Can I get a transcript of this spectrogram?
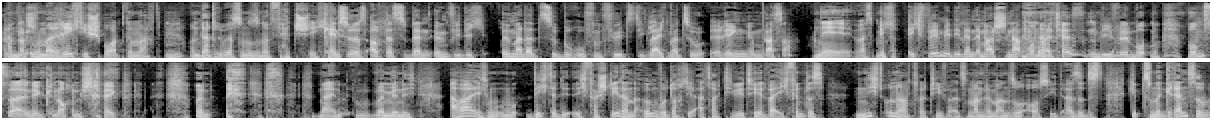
haben die irgendwann mal richtig Sport gemacht und darüber ist nur so eine Fettschicht. Kennst du das auch, dass du dann irgendwie dich immer dazu berufen fühlst, die gleich mal zu ringen im Wasser? Nee, was mich Ich, ich will mir die dann immer schnappen und mal testen, wie viel Wum- Wumms da in den Knochen steckt. Und nein, bei mir nicht. Aber ich dichte, ich verstehe dann irgendwo doch die Attraktivität, weil ich finde das nicht unattraktiv als Mann, wenn man so aussieht. Also das gibt so eine Grenze,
